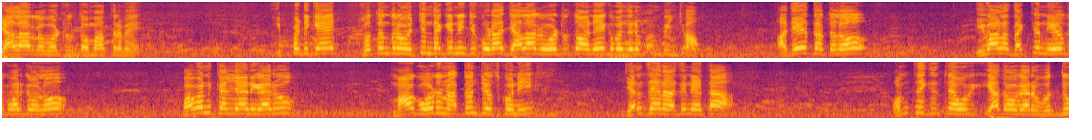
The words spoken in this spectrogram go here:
జాలార్ల ఓట్లతో మాత్రమే. ఇప్పటికే స్వతంత్రం వచ్చిన దగ్గర నుంచి కూడా జాలారు ఓట్లతో అనేక మందిని పంపించాం. అదే దశలో ఇవాళ దక్షిణ నియోజకవర్గంలో పవన్ కళ్యాణ్ గారు మా గోడును అర్థం చేసుకొని జనసేన అధినేత వంశీకృష్ణ యాదవ్ గారు వద్దు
